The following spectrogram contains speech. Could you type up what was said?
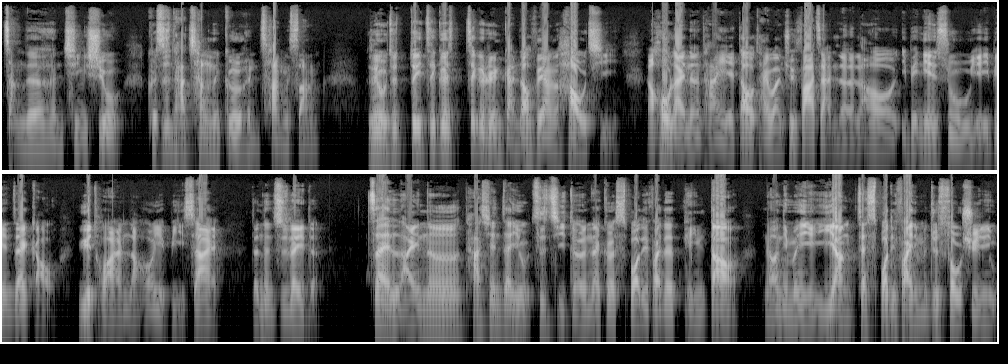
长得很清秀，可是他唱的歌很沧桑，所以我就对这个这个人感到非常好奇。然后后来呢，他也到台湾去发展了，然后一边念书，也一边在搞乐团，然后也比赛等等之类的。再来呢，他现在有自己的那个 Spotify 的频道，然后你们也一样，在 Spotify 你们就搜寻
